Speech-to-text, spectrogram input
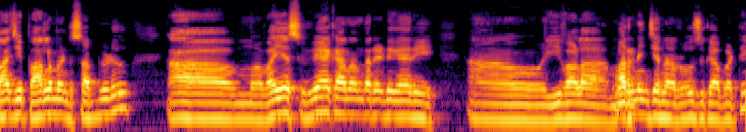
మాజీ పార్లమెంటు సభ్యుడు వైఎస్ వివేకానందరెడ్డి గారి ఇవాళ మరణించిన రోజు కాబట్టి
